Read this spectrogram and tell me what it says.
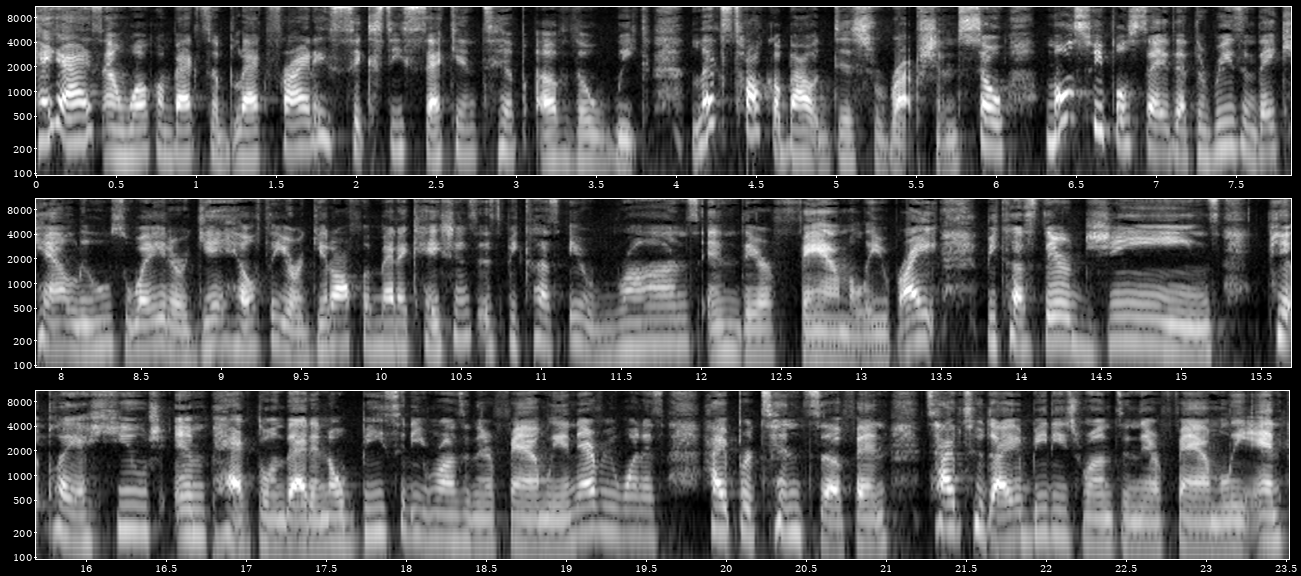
Hey guys, and welcome back to Black Friday 60 second tip of the week. Let's talk about disruption. So, most people say that the reason they can't lose weight or get healthy or get off of medications is because it runs in their family, right? Because their genes play a huge impact on that, and obesity runs in their family, and everyone is hypertensive, and type 2 diabetes runs in their family. And,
